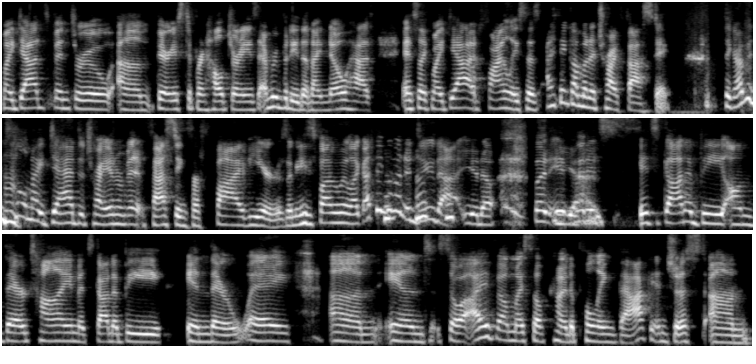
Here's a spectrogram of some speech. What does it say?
my dad's been through um, various different health journeys. Everybody that I know has. it's like my dad finally says, "I think I'm going to try fasting." It's like I've been hmm. telling my dad to try intermittent fasting for five years, and he's finally like, "I think I'm going to do that." You know, but it yes. but it's it's got to be on their time. It's got to be in their way. Um, and so I found myself kind of pulling back and just, um,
